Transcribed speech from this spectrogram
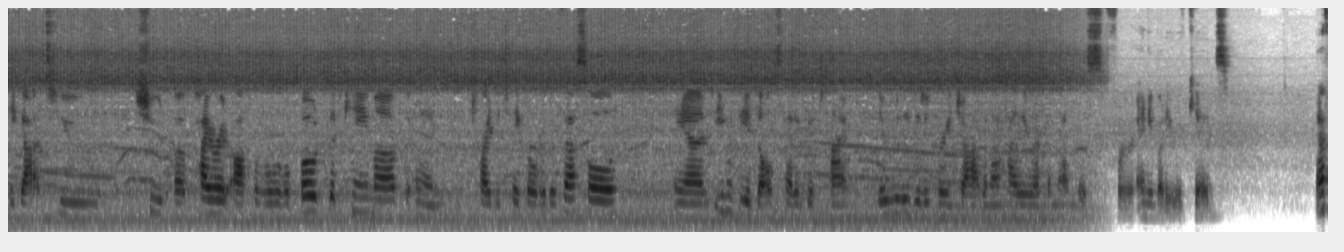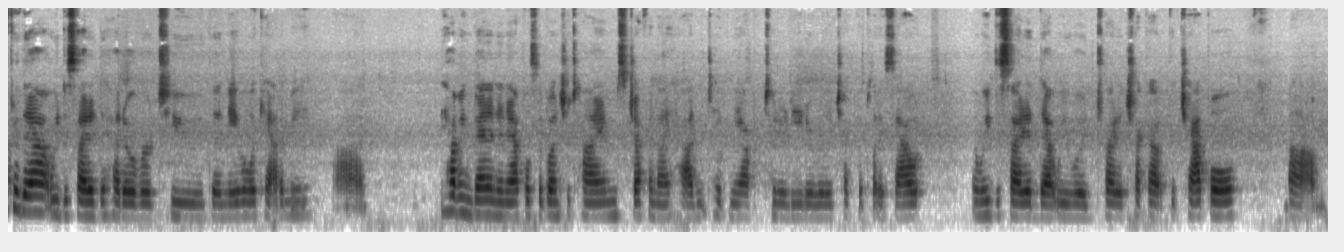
He got to shoot a pirate off of a little boat that came up and tried to take over the vessel. And even the adults had a good time. They really did a great job, and I highly recommend this for anybody with kids. After that, we decided to head over to the Naval Academy. Uh, having been in Annapolis a bunch of times, Jeff and I hadn't taken the opportunity to really check the place out, and we decided that we would try to check out the chapel, um,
